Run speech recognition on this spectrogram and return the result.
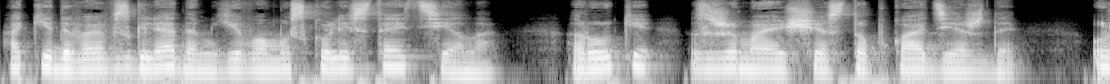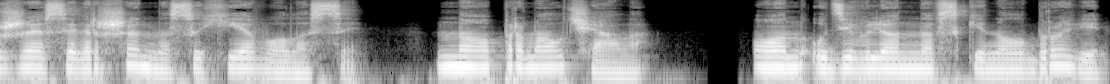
окидывая взглядом его мускулистое тело, руки, сжимающие стопку одежды, уже совершенно сухие волосы, но промолчала. Он удивленно вскинул брови,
